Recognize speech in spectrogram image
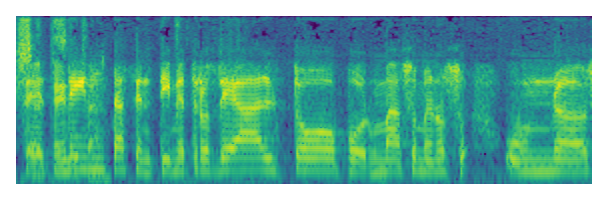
70. centímetros de alto por más o menos unos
